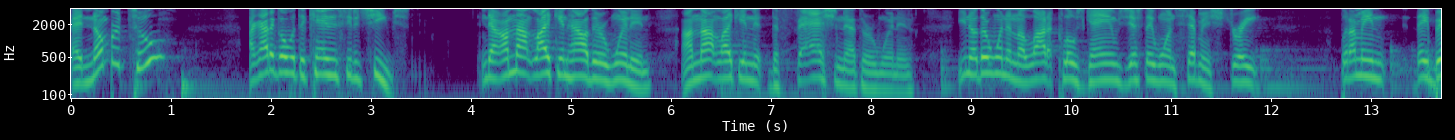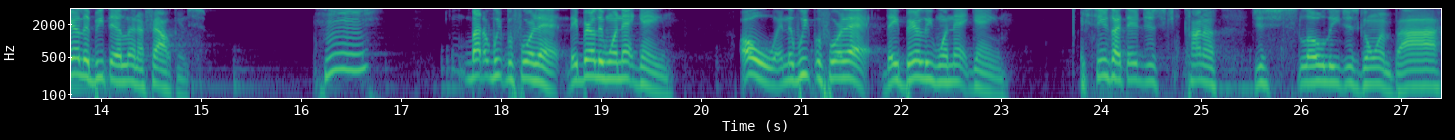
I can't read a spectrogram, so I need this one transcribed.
At number two, I got to go with the Kansas City Chiefs. Now, I'm not liking how they're winning I'm not liking the fashion that they're winning. You know, they're winning a lot of close games. Yes, they won seven straight. But I mean, they barely beat the Atlanta Falcons. Hmm. About a week before that, they barely won that game. Oh, and the week before that, they barely won that game. It seems like they're just kind of just slowly just going by,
